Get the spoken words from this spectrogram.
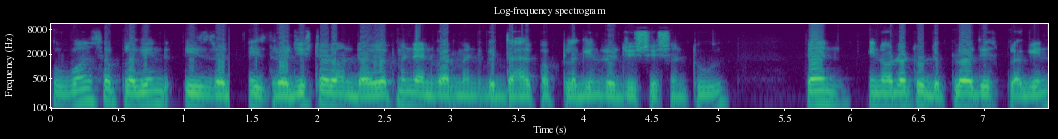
So once a plugin is, re is registered on development environment with the help of plugin registration tool, then in order to deploy this plugin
